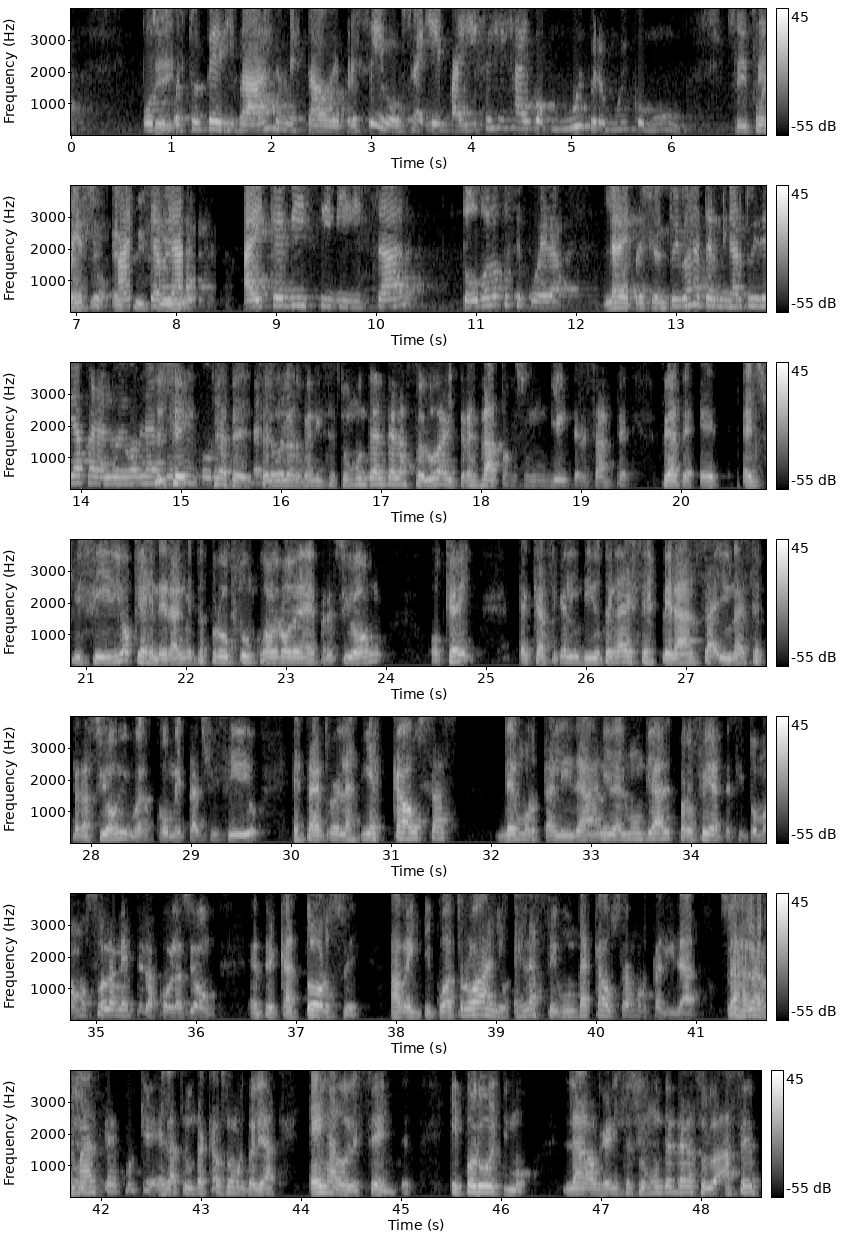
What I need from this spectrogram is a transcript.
por supuesto, derivadas de un estado depresivo. O sea, y en países es algo muy, pero muy común. Sí, por eso hay que hablar, hay que visibilizar todo lo que se pueda. La depresión. Tú ibas a terminar tu idea para luego hablar. Sí, sí, fíjate, según la Organización Mundial de la Salud hay tres datos que son bien interesantes. Fíjate, el, eh, el suicidio, que generalmente es producto de un cuadro de depresión, ¿ok? Eh, que hace que el individuo tenga desesperanza y una desesperación y, bueno, cometa el suicidio está dentro de las 10 causas de mortalidad a nivel mundial, pero fíjate, si tomamos solamente la población entre 14 a 24 años, es la segunda causa de mortalidad. O sea, es alarmante porque es la segunda causa de mortalidad en adolescentes. Y por último, la Organización Mundial de la Salud hace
